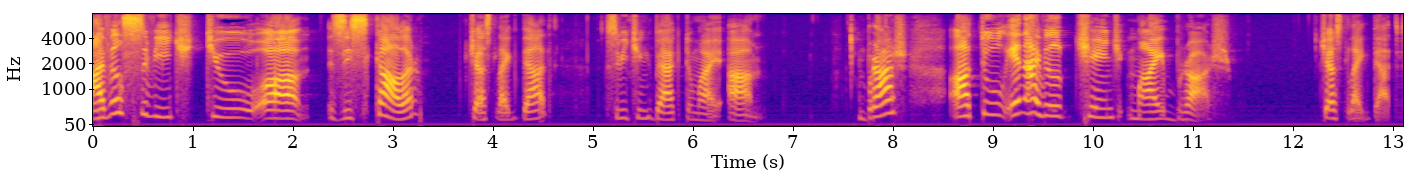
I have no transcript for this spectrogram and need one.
I will switch to uh, this color just like that switching back to my um, brush uh, tool and I will change my brush just like that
